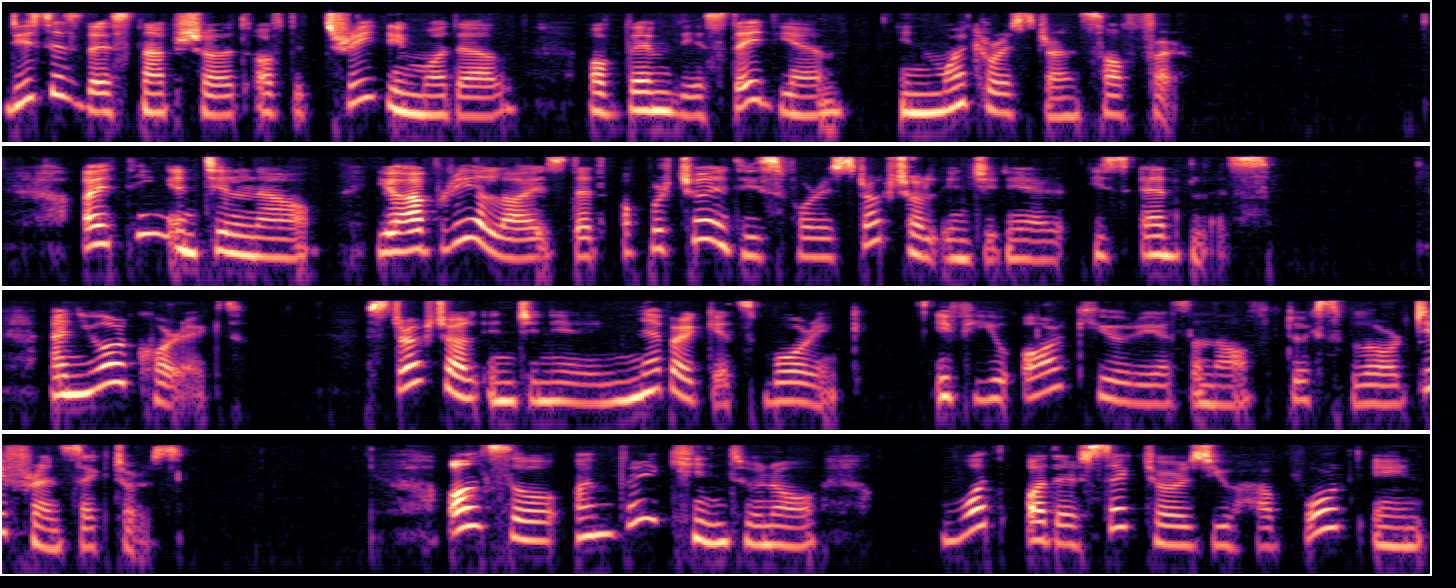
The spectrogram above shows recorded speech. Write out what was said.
This is the snapshot of the 3D model of Wembley Stadium in MicroStran software. I think until now, you have realized that opportunities for a structural engineer is endless. And you are correct. Structural engineering never gets boring if you are curious enough to explore different sectors. Also, I'm very keen to know what other sectors you have worked in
